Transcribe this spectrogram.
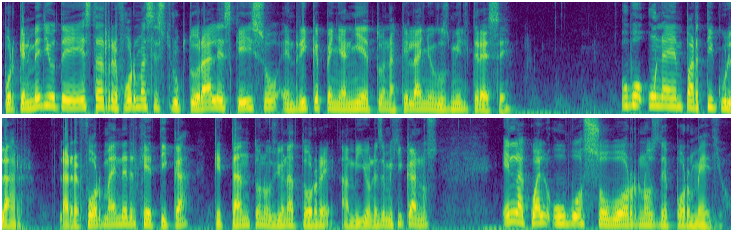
Porque en medio de estas reformas estructurales que hizo Enrique Peña Nieto en aquel año 2013, Hubo una en particular, la reforma energética, que tanto nos dio una torre a millones de mexicanos, en la cual hubo sobornos de por medio.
